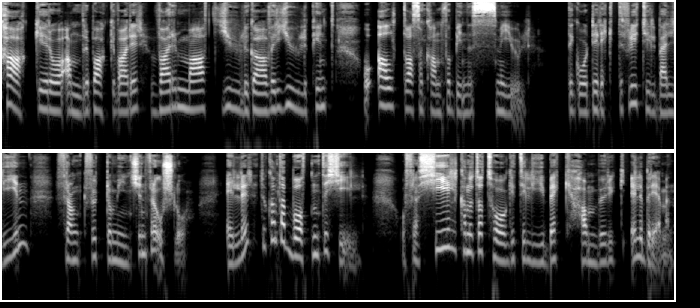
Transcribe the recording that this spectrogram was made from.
kaker og andre bakevarer, varm mat, julegaver, julepynt og alt hva som kan forbindes med jul. Det går direktefly til Berlin, Frankfurt og München fra Oslo, eller du kan ta båten til Kiel, og fra Kiel kan du ta toget til Lübeck, Hamburg eller Bremen.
